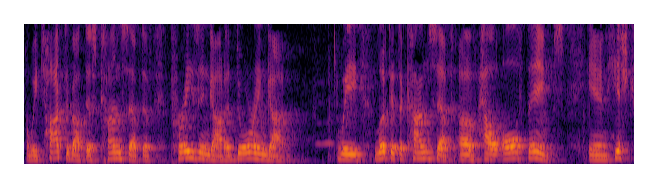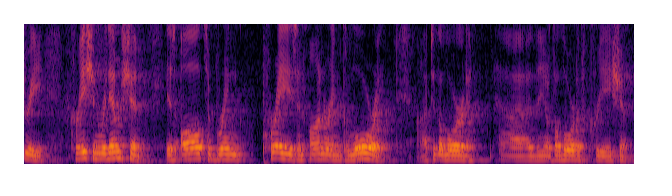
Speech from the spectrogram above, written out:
and we talked about this concept of praising God, adoring God. We looked at the concept of how all things in history, creation, redemption, is all to bring praise and honor and glory uh, to the Lord, uh, you know, the Lord of creation.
